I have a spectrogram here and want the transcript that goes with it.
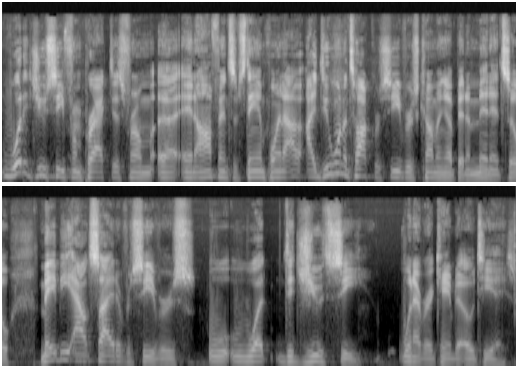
what did you see from practice from uh, an offensive standpoint? I, I do want to talk receivers coming up in a minute. So maybe outside of receivers, w- what did you see whenever it came to OTAs?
